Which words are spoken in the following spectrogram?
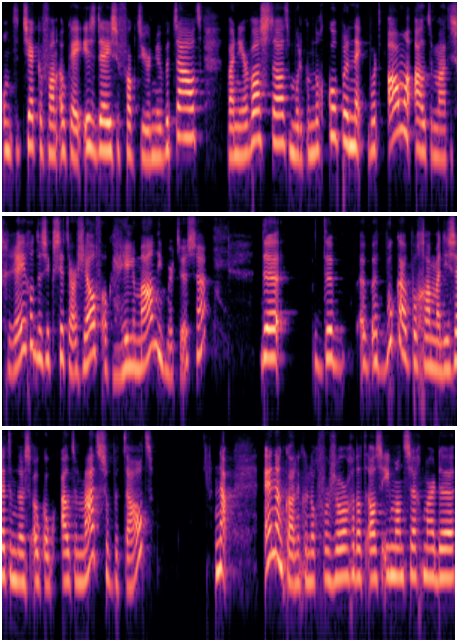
om te checken van oké, is deze factuur nu betaald? Wanneer was dat? Moet ik hem nog koppelen? Nee, wordt allemaal automatisch geregeld. Dus ik zit daar zelf ook helemaal niet meer tussen. De, de, het boekhoudprogramma die zet hem dus ook, ook automatisch op betaald. Nou, en dan kan ik er nog voor zorgen dat als iemand zeg maar de,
